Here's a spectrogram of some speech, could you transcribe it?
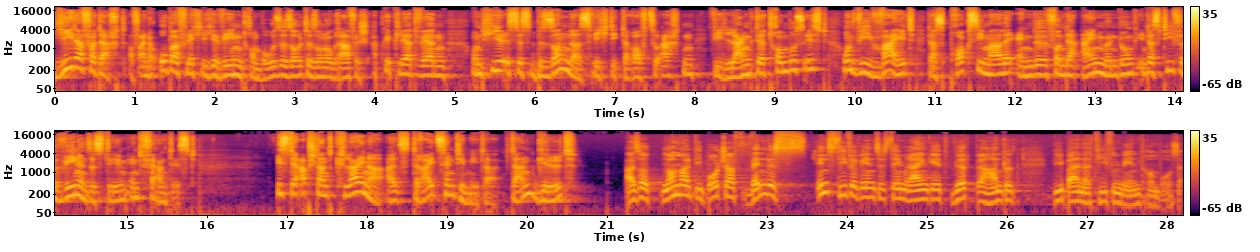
Jeder Verdacht auf eine oberflächliche Venenthrombose sollte sonografisch abgeklärt werden und hier ist es besonders wichtig darauf zu achten, wie lang der Thrombus ist und wie weit das proximale Ende von der Einmündung in das tiefe Venensystem entfernt ist. Ist der Abstand kleiner als 3 cm, dann gilt also nochmal die Botschaft, wenn das ins tiefe Venensystem reingeht, wird behandelt wie bei einer tiefen Venenthrombose.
